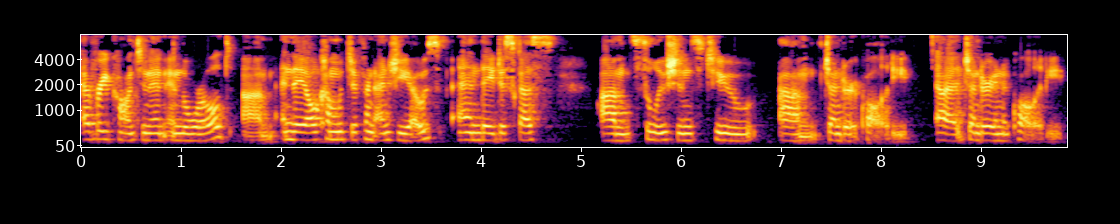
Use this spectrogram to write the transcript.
every continent in the world. Um, and they all come with different NGOs and they discuss um, solutions to um, gender equality, uh, gender inequality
